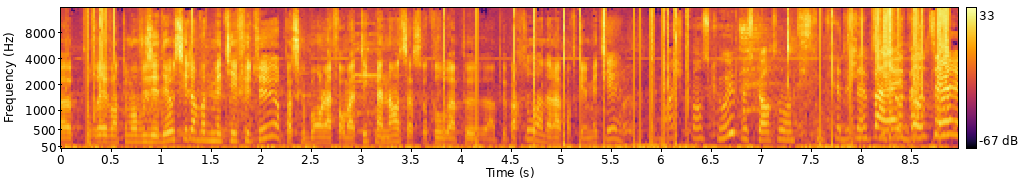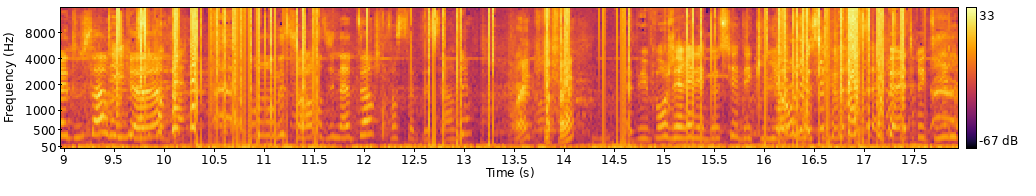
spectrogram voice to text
euh, pourrait éventuellement vous aider aussi dans votre métier futur? Parce que bon, l'informatique maintenant, ça se retrouve un peu, un peu partout, hein, dans n'importe quel métier. Moi, je pense que oui, parce 26, on crée des appareils dentaires et tout ça, donc euh, on est sur l'ordinateur, je pense que ça peut servir. Oui, tout à fait. Puis pour gérer les dossiers des clients, je sais pas, ça peut être utile.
